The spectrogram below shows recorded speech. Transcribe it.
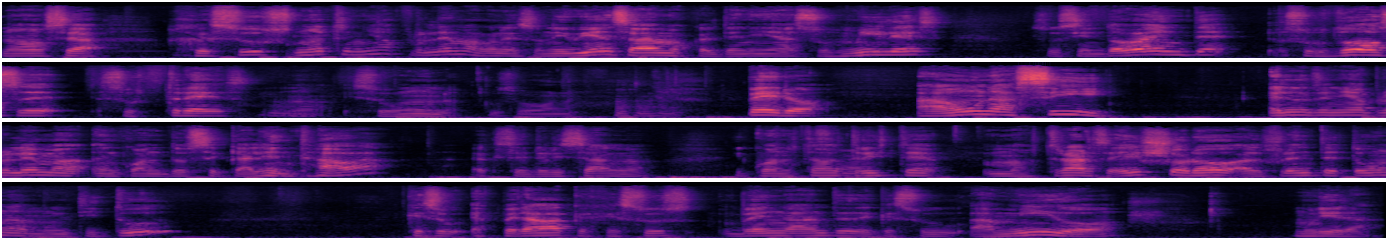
¿no? O sea, Jesús no tenía problema con eso. Ni bien sabemos que él tenía sus miles, sus 120, sus 12, sus 3 ¿no? y su 1. Eso bueno. Pero aún así, él no tenía problema en cuanto se calentaba, exteriorizarlo. Y cuando estaba Sí. triste, mostrarse. Él lloró al frente de toda una multitud que su- esperaba que Jesús venga antes de que su amigo muriera.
